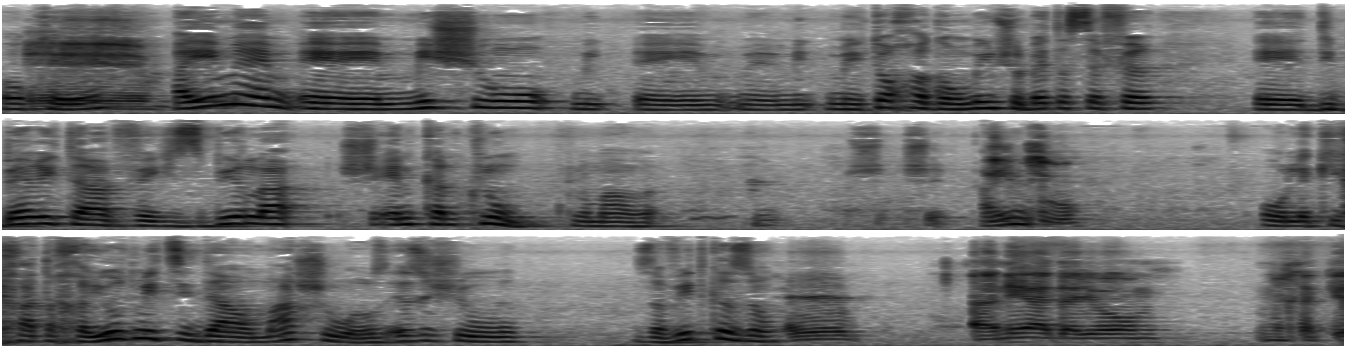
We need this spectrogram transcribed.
אוקיי. אה, האם אה, מישהו מתוך הגורמים של בית הספר דיבר איתה והסביר לה שאין כאן כלום? כלומר, ש- ש-. ניסו, או לקיחת אחריות מצידה או משהו, או איזשהו זווית כזו. אה, אני עד היום מחכה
